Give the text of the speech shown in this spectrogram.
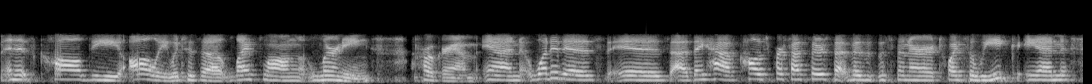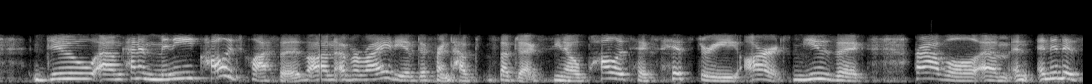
and it's called the OLLI, which is a lifelong learning program. And what it is, is uh, they have college professors that visit the center twice a week and do um, kind of mini college classes on a variety of different t- subjects, you know, politics, history, art, music, travel, um, and, and it is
